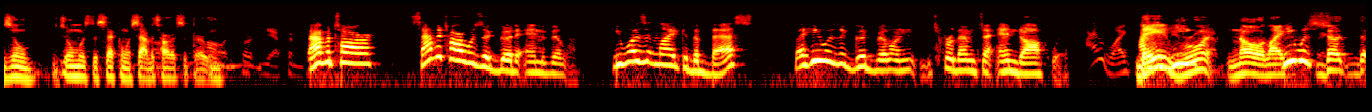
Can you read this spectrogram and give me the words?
Zoom. Zoom was the second one. Savitar was the third Oh, one. thir- yeah, Scimitar. Avatar, Savitar was a good end villain. He wasn't like the best, but he was a good villain for them to end off with. I like. I They mean, ruined no like he was- the the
